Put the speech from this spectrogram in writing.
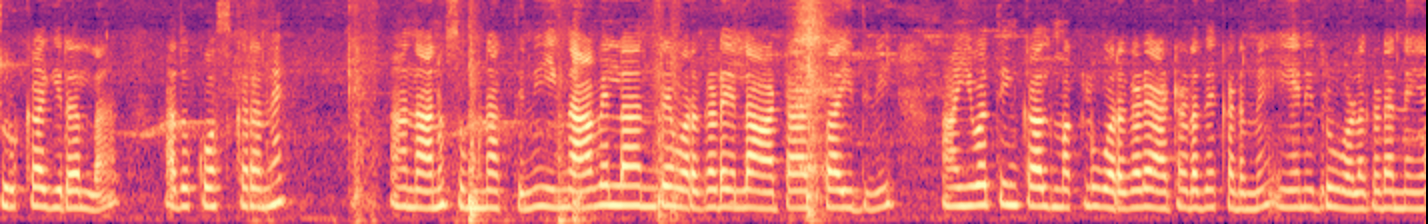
ಚುರುಕಾಗಿರಲ್ಲ. ಅದಕ್ಕೋಸ್ಕರನೇ ನಾನು ನಾನು ಸುಮ್ಮನಾಗ್ತೀನಿ ಈಗ ನಾವೆಲ್ಲ ಅಂದರೆ ಹೊರಗಡೆ ಎಲ್ಲ ಆಟ ಆಡ್ತಾ ಇದ್ವಿ. ಇವತ್ತಿನ ಕಾಲದ ಮಕ್ಕಳು ಹೊರಗಡೆ ಆಟ ಆಡೋದೇ ಕಡಿಮೆ, ಏನಿದ್ರು ಒಳಗಡೆನೆಯ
